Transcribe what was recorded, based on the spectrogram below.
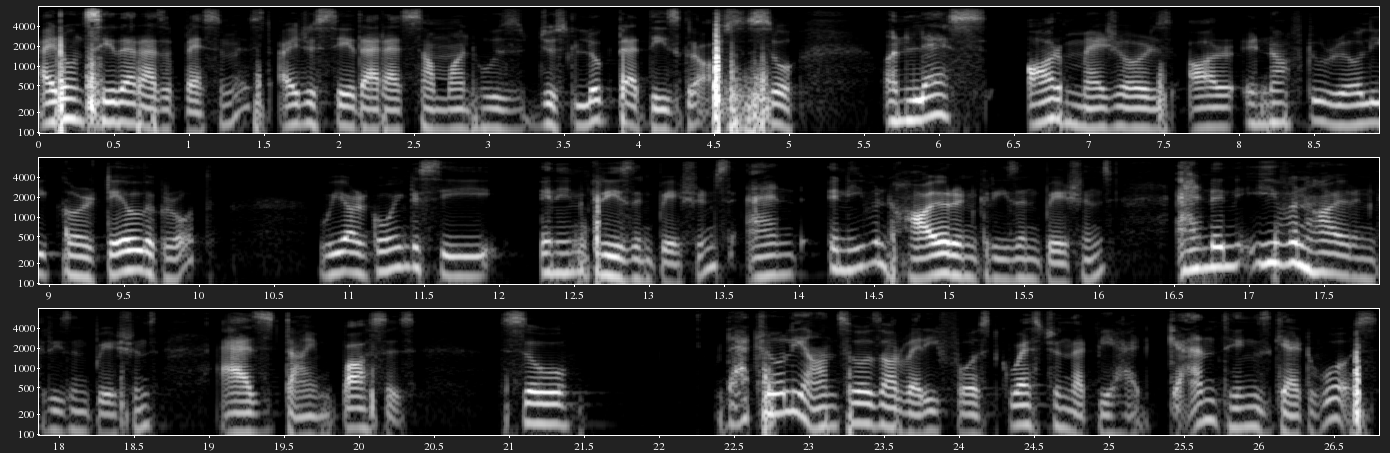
I don't say that as a pessimist, I just say that as someone who's just looked at these graphs. So unless our measures are enough to really curtail the growth, we are going to see an increase in patients and an even higher increase in patients and an even higher increase in patients as time passes. So that really answers our very first question that we had. Can things get worse?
